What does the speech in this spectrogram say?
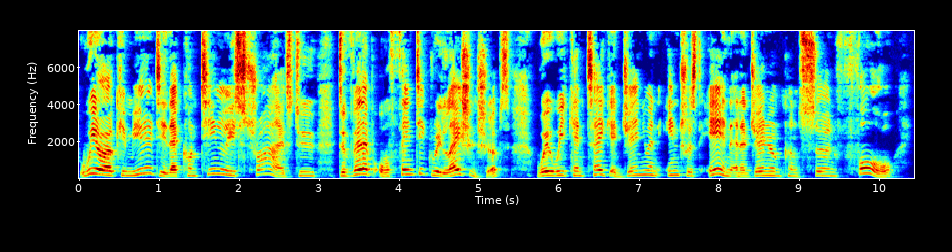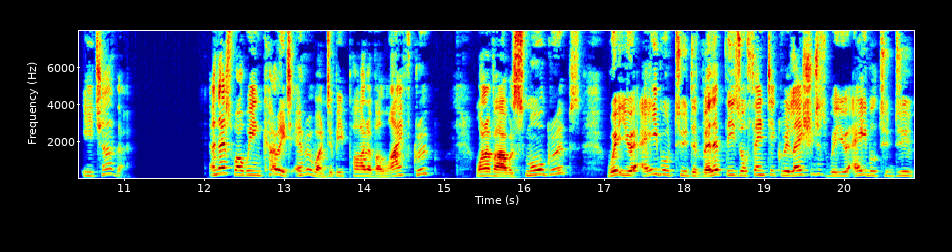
We are a community that continually strives to develop authentic relationships where we can take a genuine interest in and a genuine concern for each other. And that's why we encourage everyone to be part of a life group one of our small groups where you're able to develop these authentic relationships, where you're able to do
